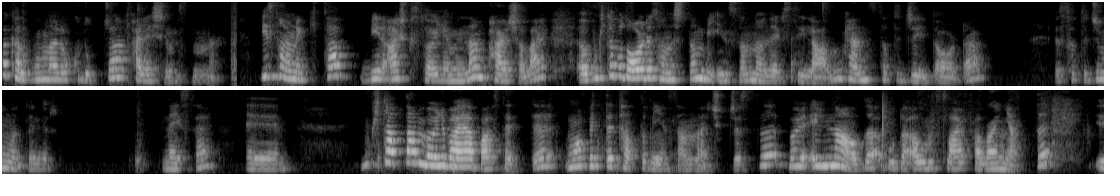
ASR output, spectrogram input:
Bakalım bunları okudukça paylaşırım sizinle. Bir sonraki kitap Bir Aşk Söyleminden Parçalar. Ee, Bu kitabı da orada tanıştığım bir insanın önerisiyle aldım. Kendisi satıcıydı orada. E, Satıcı mı denir? Neyse. Ee, bu kitaptan böyle bayağı bahsetti. Muhabbet de tatlı bir insandı açıkçası. Böyle eline aldı. Burada alıntılar falan yaptı. Ee,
